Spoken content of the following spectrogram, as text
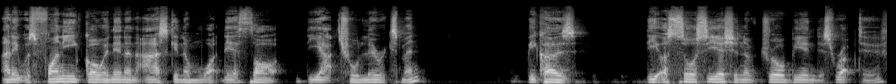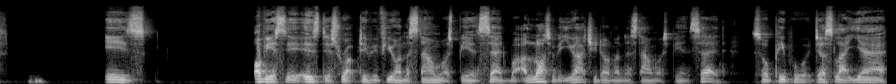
And it was funny going in and asking them what they thought the actual lyrics meant because the association of drill being disruptive is obviously it is disruptive if you understand what's being said, but a lot of it you actually don't understand what's being said. So people were just like, yeah,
